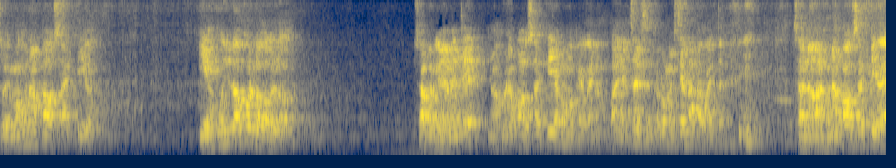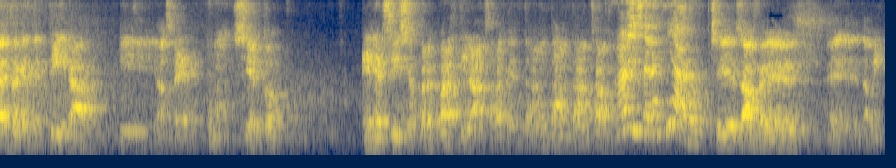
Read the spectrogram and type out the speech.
tuvimos una pausa activa. Y es muy loco lo, lo... O sea, porque obviamente no es una pausa activa como que, bueno, váyanse al centro comercial a la vuelta. o sea, no, es una pausa activa esta que te tira y hace como ciertos ejercicios, pero es para estirar, ¿sabes? Que tan, tan, tan, ¿sabes? Ay, se las guiaron. Sí, esa fue eh, David,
